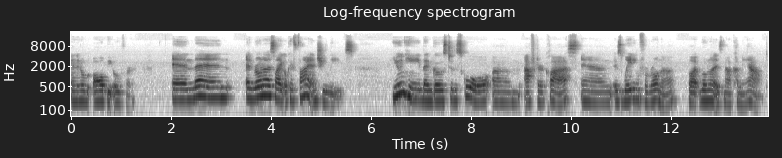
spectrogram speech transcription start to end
and it'll all be over. And then and Rona is like, okay, fine, and she leaves. Yoonhee then goes to the school um, after class and is waiting for Rona, but Rona is not coming out.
